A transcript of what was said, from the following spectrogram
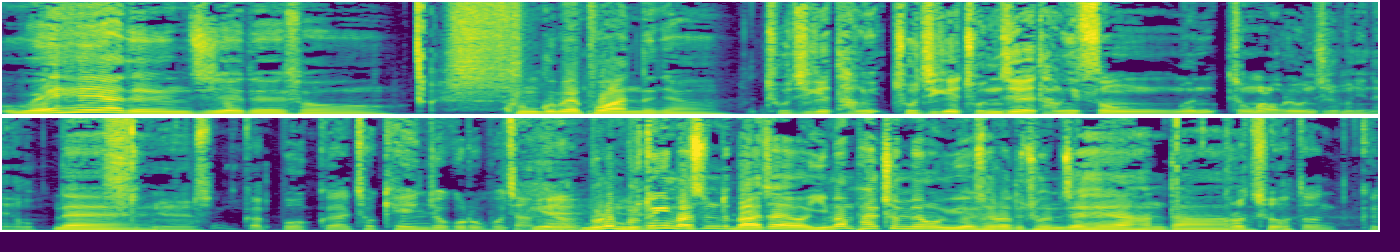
왜 해야 되는지에 대해서 궁금해 보았느냐. 조직의 당 조직의 존재의 당위성은 정말 어려운 질문이네요. 네. 예. 그러니까 뭐 그냥 저 개인적으로 예, 보자면 물론 물동이 말씀도 맞아요. 2만 8천 명을 위해서라도 존재해야 한다. 그렇죠. 어떤 그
